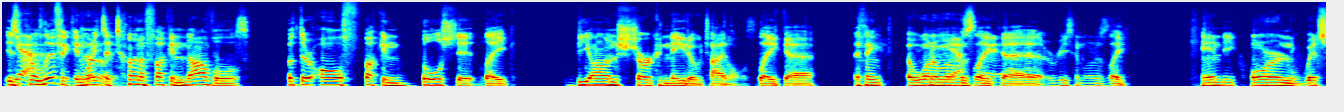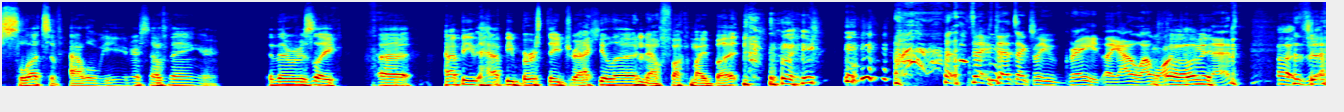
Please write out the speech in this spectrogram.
is Yeah, prolific and writes a ton of fucking novels, but they're all fucking bullshit. Like beyond Sharknado titles. Like uh I think uh, one of them Yeah, was like uh, a recent one was like Candy Corn Witch Sluts of Halloween or something, or and there was like uh Happy Happy Birthday Dracula, now fuck my butt. that, that's actually great. Like I, I want Oh, to do mean, that. uh, so-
